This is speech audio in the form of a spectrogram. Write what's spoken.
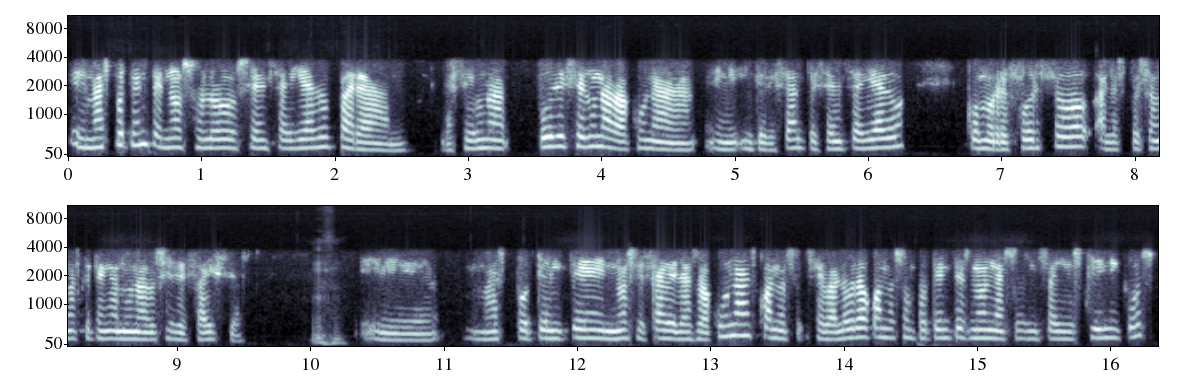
El más potente no solo se ha ensayado para hacer una, puede ser una vacuna eh, interesante, se ha ensayado como refuerzo a las personas que tengan una dosis de Pfizer. Eh, más potente no se sabe las vacunas cuando se valora cuando son potentes no en los ensayos clínicos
